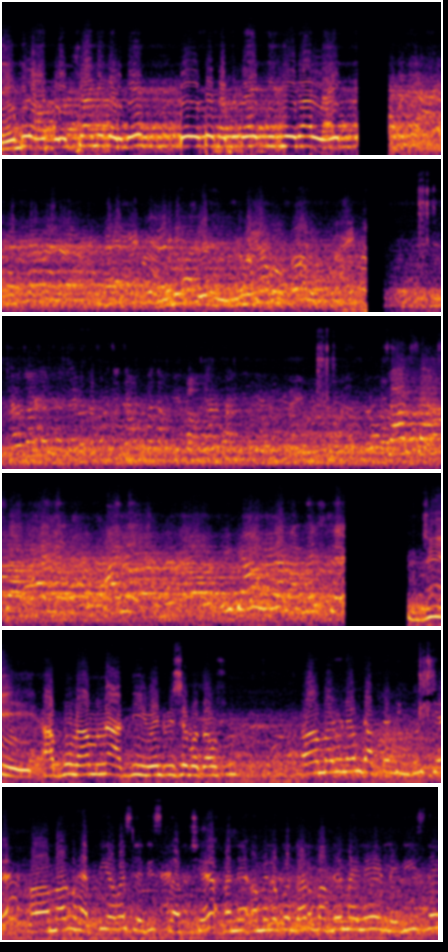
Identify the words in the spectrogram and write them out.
थैंक यू आप रक्षा नहीं करके तो उसे सब्सक्राइब कीजिएगा लाइक સર સર સર આઈ લો આઈ લો એ ક્યાં ઉડે રમેશ છે જી આપનું નામ અને આજની ઇવેન્ટ વિશે બતાવશો અ, મારું નામ ડૉક્ટર બિંદુ છે. મારું હેપી અવર્સ લેડીઝ ક્લબ છે અને અમે લોકો દર બબે મહિને લેડીઝને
